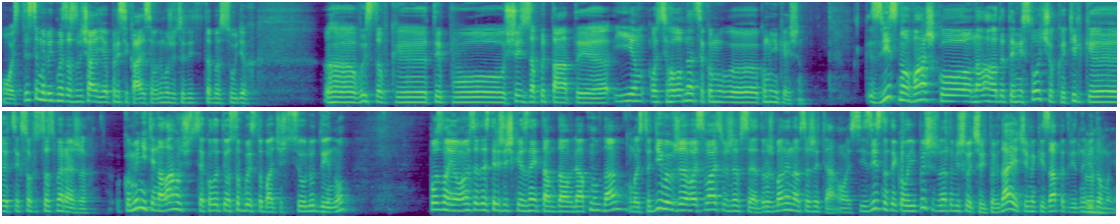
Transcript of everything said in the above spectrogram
Ось ти з цими людьми зазвичай є, присікаєшся, вони можуть сидіти в тебе в суддях. е, Виставки, типу, щось запитати. І ось головне це комунікейшн. Звісно, важко налагодити місточок тільки в цих соцмережах. Ком'юніті налагоджується, коли ти особисто бачиш цю людину, познайомився, десь трішечки з нею там дав, ляпнув. Да? Ось тоді ви вже вась вась, вже все, дружбани на все життя. Ось. І звісно, ти коли їй пишеш, вона тобі швидше відповідає, чим якийсь запит від невідомої.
